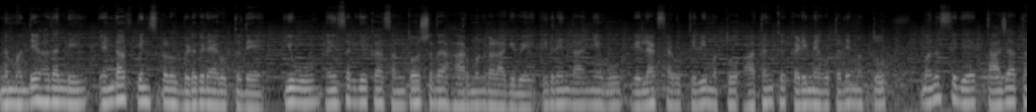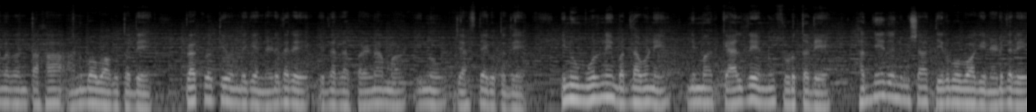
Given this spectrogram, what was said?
ನಮ್ಮ ದೇಹದಲ್ಲಿ ಎಂಡಾರ್ಫಿನ್ಸ್ಗಳು ಬಿಡುಗಡೆಯಾಗುತ್ತದೆ. ಇವು ನೈಸರ್ಗಿಕ ಸಂತೋಷದ ಹಾರ್ಮೋನ್ಗಳಾಗಿವೆ. ಇದರಿಂದ ನೀವು ರಿಲ್ಯಾಕ್ಸ್ ಆಗುತ್ತೀರಿ ಮತ್ತು ಆತಂಕ ಕಡಿಮೆ ಆಗುತ್ತದೆ ಮತ್ತು ಮನಸ್ಸಿಗೆ ತಾಜಾತನದಂತಹ ಅನುಭವ ಆಗುತ್ತದೆ ಪ್ರಕೃತಿಯೊಂದಿಗೆ ನಡೆದರೆ ಇದರ ಪರಿಣಾಮ ಇನ್ನೂ ಜಾಸ್ತಿ ಆಗುತ್ತದೆ. ಇನ್ನು ಮೂರನೇ ಬದಲಾವಣೆ ನಿಮ್ಮ ಕ್ಯಾಲರಿಯನ್ನು ಸುಡುತ್ತದೆ. ಹದಿನೈದು ನಿಮಿಷ ತೀವ್ರವಾಗಿ ನಡೆದರೆ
